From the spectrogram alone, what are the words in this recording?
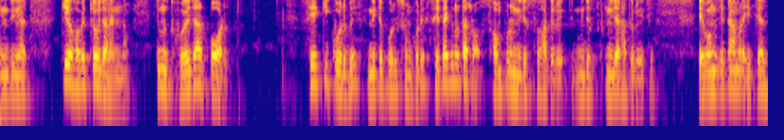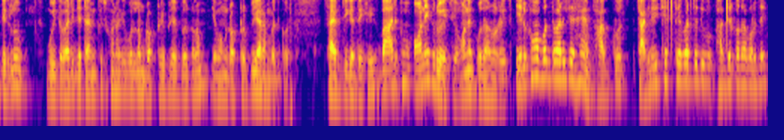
ইঞ্জিনিয়ার, কেউ হবে কেউ জানেন না। কিন্তু হয়ে যাওয়ার পর সে কী করবে? নিজে পরিশ্রম করে, সেটা কিন্তু তার সম্পূর্ণ নিজস্ব হাতে রয়েছে নিজের নিজের হাতে রয়েছে। এবং এটা আমরা ইতিহাস দেখলেও বুঝতে পারি যেটা আমি কিছুক্ষণ আগে বললাম, ডক্টর এপিজে আব্দুল কালাম এবং ডক্টর বি আর আম্বেদকর, সাহেবজিকে দেখে বা এরকম অনেক রয়েছে, অনেক উদাহরণ রয়েছে। এরকমও বলতে পারি যে হ্যাঁ ভাগ্য, চাকরির ক্ষেত্রে এবার যদি ভাগ্যের কথা বলা যায়,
